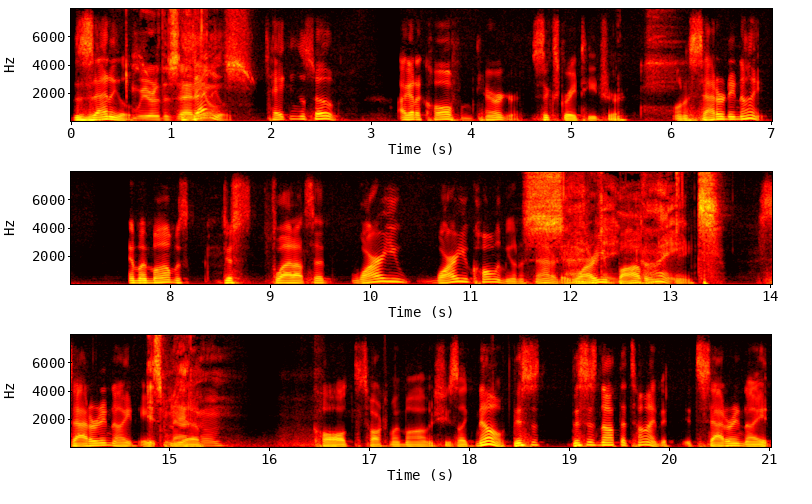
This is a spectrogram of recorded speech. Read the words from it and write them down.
the Zennials We are the Zennials. Zennials. taking us home. I got a call from Carragher, sixth grade teacher, on a Saturday night, and my mom was just flat out said, "Why are you Why are you calling me on a Saturday? Why are you Saturday bothering me?" night. Saturday night, eight Is p.m. Called to talk to my mom, and she's like, "No, this is this is not the time. It, it's Saturday night.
